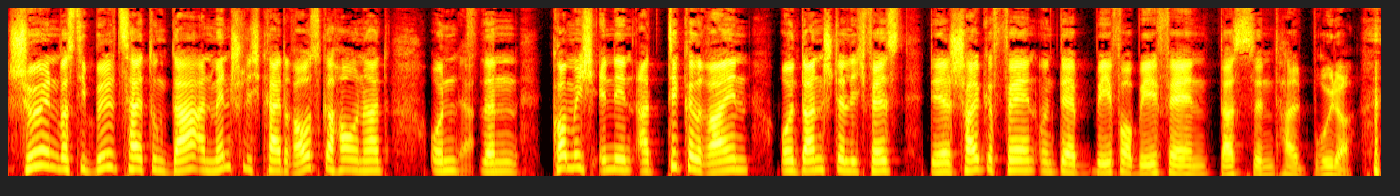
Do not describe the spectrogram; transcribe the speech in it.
schön, was die Bild-Zeitung da an Menschlichkeit rausgehauen hat. Und Ja. dann komme ich in den Artikel rein und dann stelle ich fest, der Schalke-Fan und der BVB-Fan, das sind halt Brüder.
